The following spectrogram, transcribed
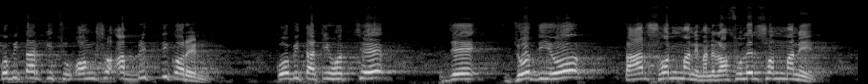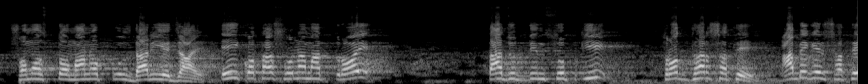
কবিতার কিছু অংশ আবৃত্তি করেন। কবিতাটি হচ্ছে যে, যদিও তার সম্মানে মানে রাসূলের সম্মানে সমস্ত মানবকুল দাঁড়িয়ে যায়। এই কথা শোনা মাত্রই তাজউদ্দিন সুবকি শ্রদ্ধার সাথে, আবেগের সাথে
